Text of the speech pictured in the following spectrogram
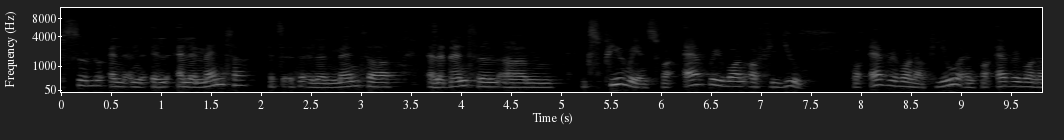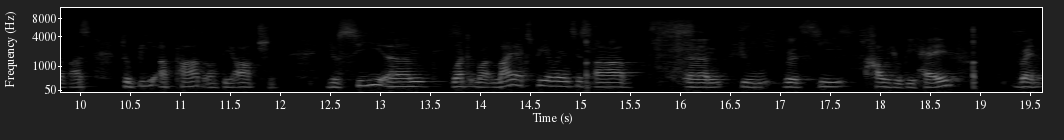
absolute and an elemental, it's an elemental, elemental um, experience for every one of you, for every one of you and for every one of us to be a part of the auction. You see um, what, what my experiences are, um, you will see how you behave when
